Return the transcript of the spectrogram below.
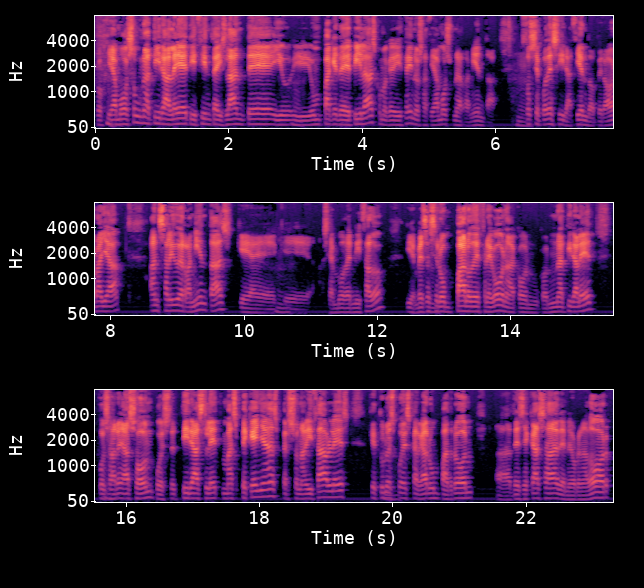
cogíamos una tira LED y cinta aislante y, mm. un paquete de pilas, como que dice, y nos hacíamos una herramienta. Mm. Esto se puede seguir haciendo, pero ahora ya han salido herramientas que, eh, mm. se han modernizado y en vez de ser un palo de fregona con, una tira LED, pues ahora ya son pues tiras LED más pequeñas, personalizables, que tú les puedes cargar un patrón ah, desde casa, en el ordenador,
